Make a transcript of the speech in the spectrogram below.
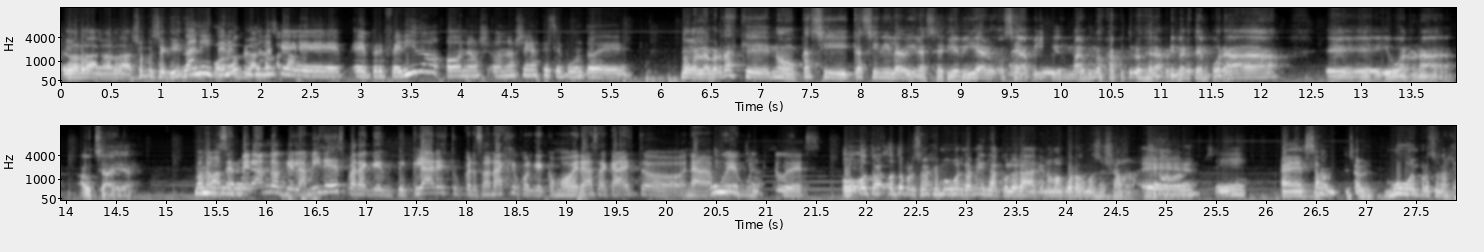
Es verdad, es verdad. Yo pensé que. Dani, ¿tenés personaje eh, preferido o no, o no llegaste a ese punto de.? No, la verdad es que no, casi, casi ni la vi la serie. Vi, o sea, vi algunos capítulos de la primera temporada eh, y bueno, nada, Outsider. Estamos esperando que la mires para que declares tu personaje, porque como verás acá esto, nada, mueve multitudes. O otra, otro personaje muy bueno también es la colorada, que no me acuerdo cómo se llama. Eh, sí. Esa, muy buen personaje.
